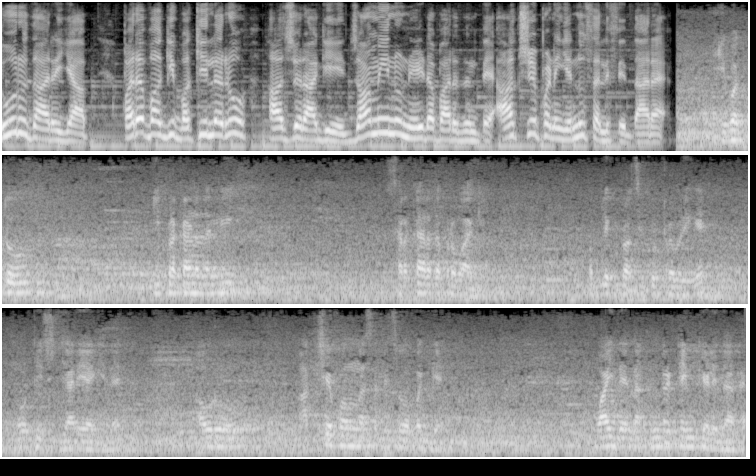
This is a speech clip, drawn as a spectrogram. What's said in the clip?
ದೂರುದಾರಿಯ ಪರವಾಗಿ ವಕೀಲರು ಹಾಜರಾಗಿ ಜಾಮೀನು ನೀಡಬಾರದಂತೆ ಆಕ್ಷೇಪಣೆಯನ್ನು ಸಲ್ಲಿಸಿದ್ದಾರೆ. ಇವತ್ತು ಈ ಪ್ರಕರಣದಲ್ಲಿ ಸರ್ಕಾರದ ಪರವಾಗಿ ಪಬ್ಲಿಕ್ ಪ್ರಾಸಿಕ್ಯೂಟರ್ ಅವರಿಗೆ ನೋಟಿಸ್ ಜಾರಿಯಾಗಿದೆ. ಅವರು ಆಕ್ಷೇಪವನ್ನು ಸಲ್ಲಿಸುವ ಬಗ್ಗೆ ವಾಯ್ದೆಯನ್ನು ಅಂದರೆ ಟೈಮ್ ಕೇಳಿದ್ದಾರೆ.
